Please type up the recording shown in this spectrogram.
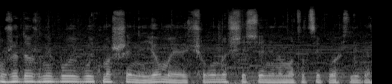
вже повинні були бути машини. Йомаю, чого воно ще сьогодні на мотоциклах їде?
